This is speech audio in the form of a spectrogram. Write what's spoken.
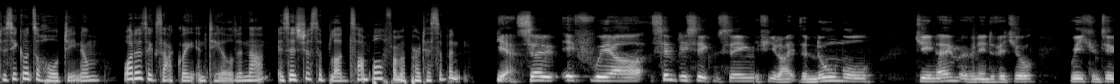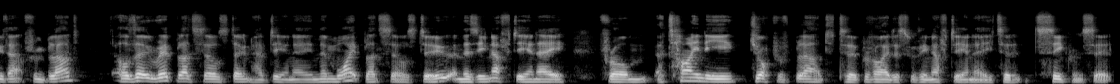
to sequence a whole genome, what is exactly entailed in that? Is this just a blood sample from a participant? Yeah, so if we are simply sequencing, if you like, the normal genome of an individual, we can do that from blood. Although red blood cells don't have DNA, and then white blood cells do, and there's enough DNA from a tiny drop of blood to provide us with enough DNA to sequence it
